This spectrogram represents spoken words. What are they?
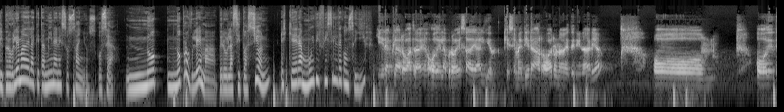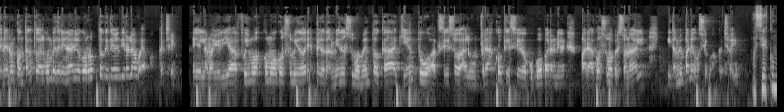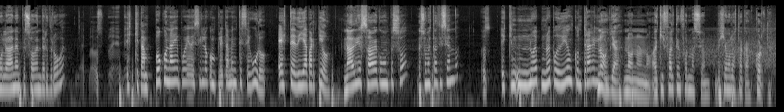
El problema de la ketamina en esos años, o sea, no, no problema, pero la situación es que era muy difícil de conseguir. Y era claro, a través o de la proeza de alguien que se metiera a robar una veterinaria o, o de tener un contacto de algún veterinario corrupto que te vendiera la web, ¿cachai? Eh, la mayoría fuimos como consumidores, pero también en su momento cada quien tuvo acceso a algún frasco que se ocupó para, para consumo personal y también para negocio, pues, ¿cachai? ¿Así es como la Ana empezó a vender droga? Es que tampoco nadie puede decirlo completamente seguro. Este día partió. ¿Nadie sabe cómo empezó? ¿Eso me estás diciendo? Es que no he, no he podido encontrar el... No, ya, no, no, no. Aquí falta información. Dejémoslo hasta acá, corta.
